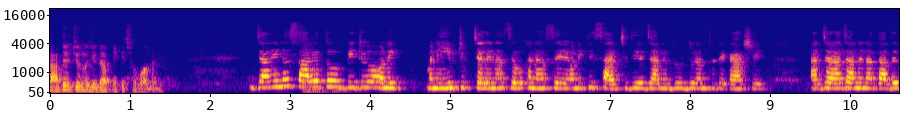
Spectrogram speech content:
তাদের জন্য যদি আপনি কিছু বলেন। জানি না স্যারে তো ভিডিও অনেক মানে ইউটিউব চ্যানেল আছে ওখানে আছে অনেকে সার্চ দিয়ে জানে দূর দূরান্ত থেকে আসে। আর যারা জানে না তাদের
